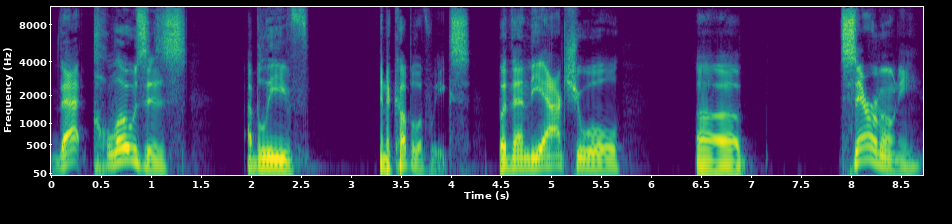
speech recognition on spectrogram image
that closes, I believe, in a couple of weeks. But then the actual uh, ceremony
